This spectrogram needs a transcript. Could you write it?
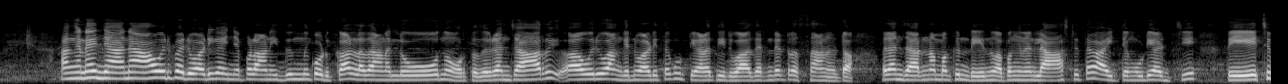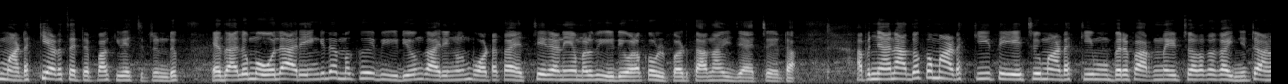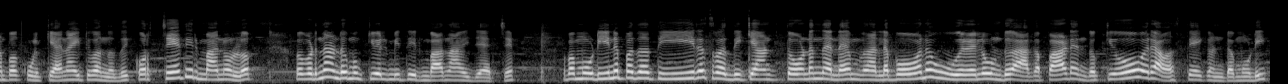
അങ്ങനെ ഞാൻ ആ ഒരു പരിപാടി കഴിഞ്ഞപ്പോഴാണ് ഇതിന്ന് കൊടുക്കാനുള്ളതാണല്ലോ എന്ന് ഓർത്തത്. ഒരു അഞ്ചാറ് ആ ഒരു അംഗൻവാടിത്തെ കുട്ടികളെ തിരുവാതിരന്റെ ഡ്രസ്സാണ് കേട്ടോ. ഒരു അഞ്ചാറ് നമുക്ക് ഉണ്ടായിരുന്നു അപ്പോൾ ഇങ്ങനെ ലാസ്റ്റത്തെ ഐറ്റം കൂടി അടിച്ച് തേച്ച് മടക്കി അവിടെ സെറ്റപ്പാക്കി വെച്ചിട്ടുണ്ട്. ഏതായാലും ഓല ആരെങ്കിലും നമുക്ക് വീഡിയോയും കാര്യങ്ങളും ഫോട്ടോ ഒക്കെ അയച്ചു തരികയാണെങ്കിൽ നമ്മൾ വീഡിയോകളൊക്കെ ഉൾപ്പെടുത്താമെന്നാണ് വിചാരിച്ചത് കേട്ടോ. അപ്പം ഞാൻ അതൊക്കെ മടക്കി തേച്ചു മടക്കി മൂപ്പരെ പറഞ്ഞയച്ചു അതൊക്കെ കഴിഞ്ഞിട്ടാണ് ഇപ്പോൾ കുളിക്കാനായിട്ട് വന്നത്. കുറച്ചേ തീരുമാനമുള്ളൂ. അപ്പോൾ ഇവിടെ നിന്നാണ്ട് മുക്കി ഒലുമ്പി തിരുമ്പാന്നാണ് വിചാരിച്ചത് അപ്പോൾ മുടീനിപ്പോൾ അത് തീരെ ശ്രദ്ധിക്കാത്തോണ്ടും തന്നെ നല്ലപോലെ ഊരലും ഉണ്ട് ആകപ്പാട് എന്തൊക്കെയോ ഒരു അവസ്ഥയൊക്കെ മുടി.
